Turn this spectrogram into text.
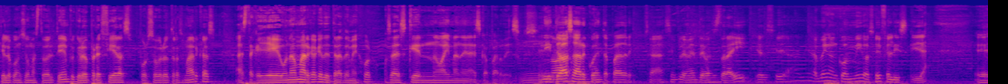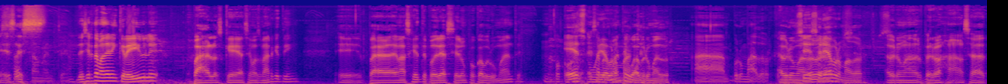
que lo consumas todo el tiempo y que lo prefieras por sobre otras marcas hasta que llegue una marca que te trate mejor. O sea, es que no hay manera de escapar de eso. Ni te vas a dar cuenta, padre. O sea, simplemente vas a estar ahí y decir, ah, mira, vengan conmigo, soy feliz y ya. Exactamente. de cierta manera increíble para los que hacemos marketing. Eh, para la demás gente podría ser un poco abrumante. Un poco, ¿Es, muy abrumante, o abrumador? abrumador. Abrumador. Sí, sería abrumador. Abrumador, pero ajá, o sea,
